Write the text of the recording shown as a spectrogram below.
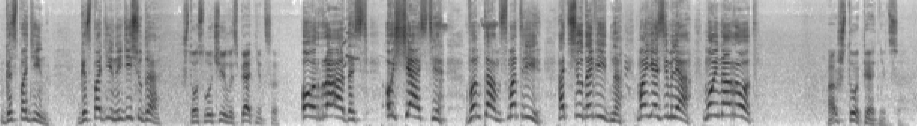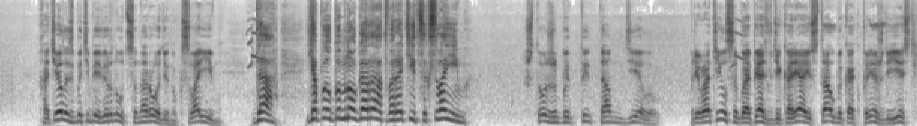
Господин, господин, иди сюда. Что случилось, Пятница? О, радость! О, счастье! Вон там, смотри! Отсюда видно! Моя земля! Мой народ! А что, Пятница? Хотелось бы тебе вернуться на родину, к своим. Да, я был бы много рад воротиться к своим. Что же бы ты там делал? Превратился бы опять в дикаря и стал бы, как прежде, есть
